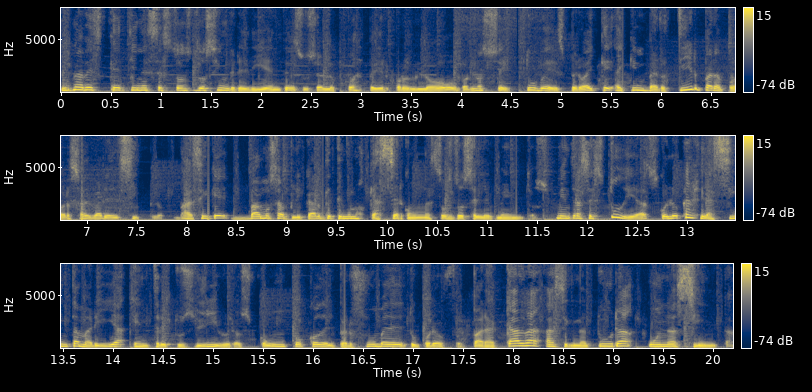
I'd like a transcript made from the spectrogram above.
Una vez que tienes estos dos ingredientes, o sea, los puedes pedir por globo, por no sé, tú ves, pero hay que, hay que invertir para poder salvar el ciclo. Así que vamos a aplicar qué tenemos que hacer con estos dos elementos. Mientras estudias, colocas la cinta amarilla entre tus libros con un poco del perfume de tu profe. Para cada asignatura, una cinta.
